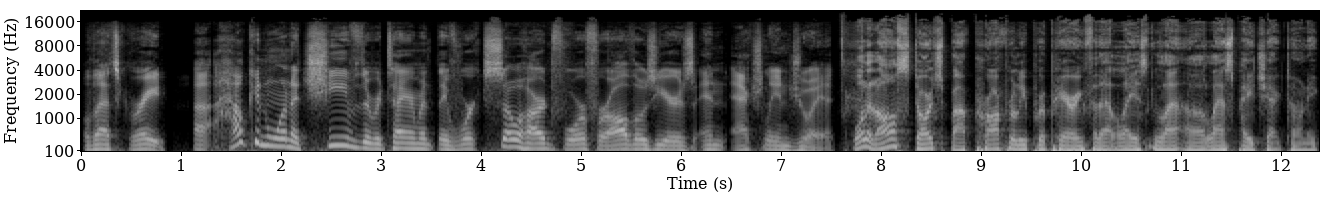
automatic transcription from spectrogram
Well, that's great. Uh, how can one achieve the retirement they've worked so hard for for all those years and actually enjoy it? Well, it all starts by properly preparing for that last, uh, last paycheck, Tony.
